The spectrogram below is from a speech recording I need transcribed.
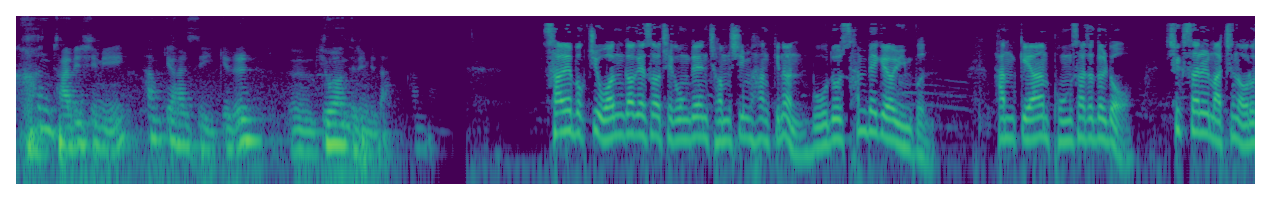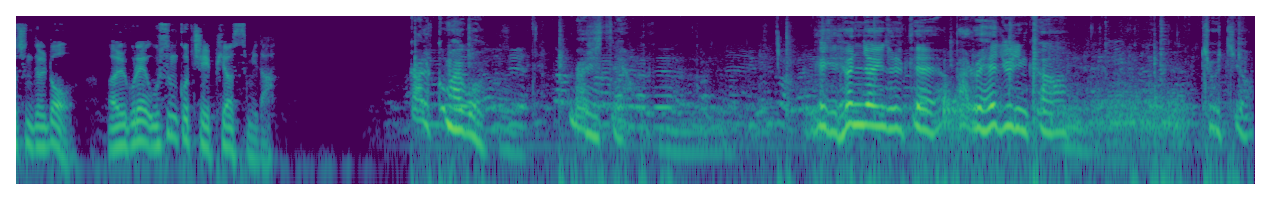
큰 자비심이 함께 할 수 있기를 음, 기원드립니다. 감사합니다. 사회복지 원각에서 제공된 점심 한 끼는 모두 300여 인분. 함께한 봉사자들도 식사를 마친 어르신들도 얼굴에 웃음꽃이 피었습니다. 깔끔하고 맛있어요. 여기 현장에 있을 때 바로 해주니까 좋죠.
